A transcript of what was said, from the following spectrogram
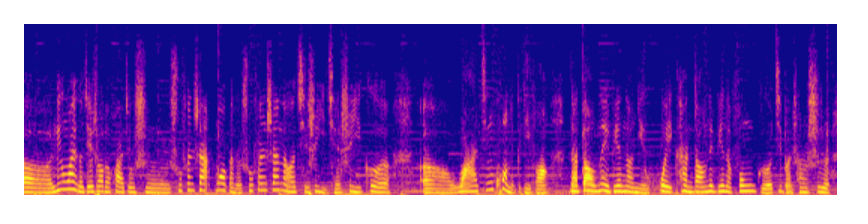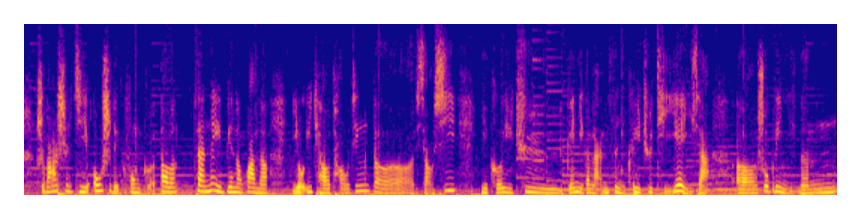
呃，另外一个介绍的话就是淑芬山，墨尔本的淑芬山呢，其实以前是一个，呃，挖金矿的一个地方。那到那边呢，你会看到那边的风格基本上是十八世纪欧式的一个风格。到了在那边的话呢，有一条淘金的小溪，你可以去给你个篮子，你可以去体验一下。呃，说不定你能。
